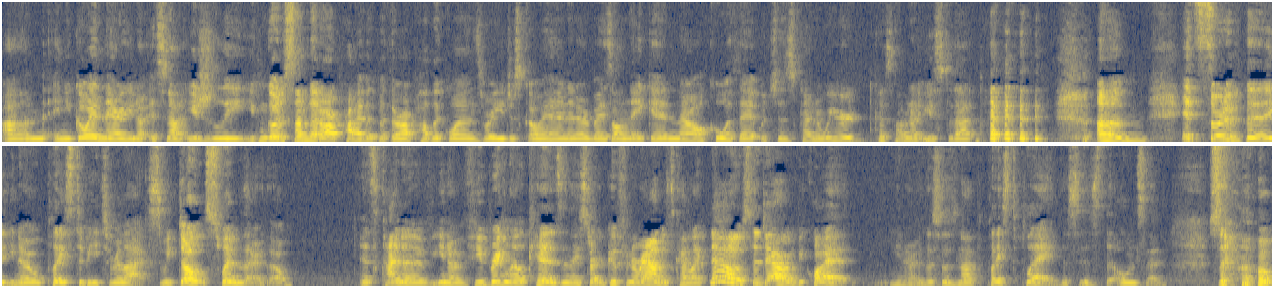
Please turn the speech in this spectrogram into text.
Um, and you go in there, you know, it's not usually, you can go to some that are private, but there are public ones where you just go in and everybody's all naked and they're all cool with it, which is kind of weird because I'm not used to that. um, it's sort of the, you know, place to be to relax. We don't swim there though. It's kind of, you know, if you bring little kids and they start goofing around, it's kind of like, no, sit down, be quiet you know, this is not the place to play. This is the onsen. So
